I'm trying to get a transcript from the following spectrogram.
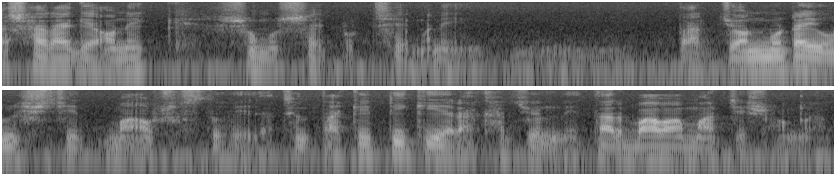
আসার আগে অনেক সমস্যায় পড়ছে মানে তার জন্মটাই অনিশ্চিত মা অসুস্থ হয়ে যাচ্ছেন তাকে টিকিয়ে রাখার জন্য তার বাবা মার যে সংগ্রাম।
